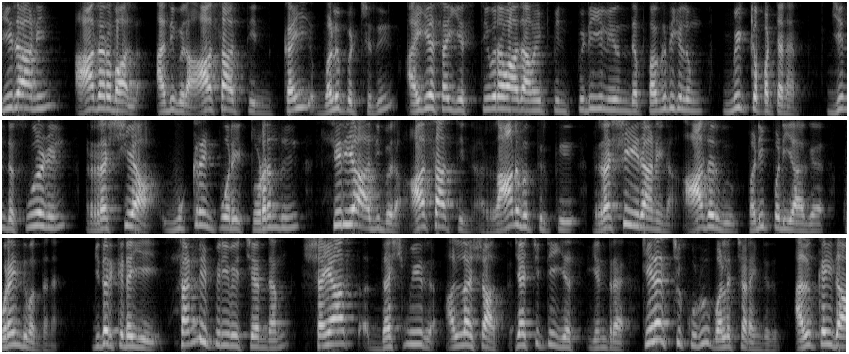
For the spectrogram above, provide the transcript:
ஈரானின் ஆதரவால் அதிபர் ஆசாத்தின் கை வலுப்பெற்றது. ஐஎஸ்ஐஎஸ் தீவிரவாத அமைப்பின் பிடியில் இருந்த பகுதிகளும் மீட்கப்பட்டன. இந்த சூழலில் ரஷ்யா உக்ரைன் போரை தொடர்ந்து சிரியா அதிபர் ஆசாத்தின் ராணுவத்திற்கு ரஷ்ய ஈரானின் ஆதரவு படிப்படியாக குறைந்து வந்தன. இதற்கிடையே சன்னி பிரிவைச் சேர்ந்த ஷயாத் தஷ்மீர் அல்லஷாத் எச்டிஎஸ் என்ற கிளர்ச்சி குழு வளர்ச்சியடைந்தது அல் கைதா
